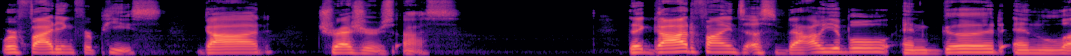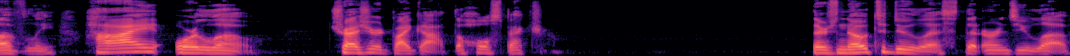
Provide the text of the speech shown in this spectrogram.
we're fighting for peace, God treasures us. That God finds us valuable and good and lovely, high or low, treasured by God, the whole spectrum. There's no to do list that earns you love.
